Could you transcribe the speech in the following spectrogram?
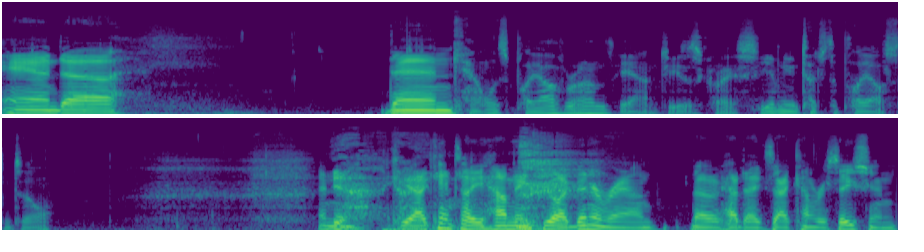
and uh, then Countless playoff runs? Yeah, Jesus Christ. You haven't even touched the playoffs until. and Yeah. then, yeah, I can't tell you how many people I've been around that have had that exact conversation.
